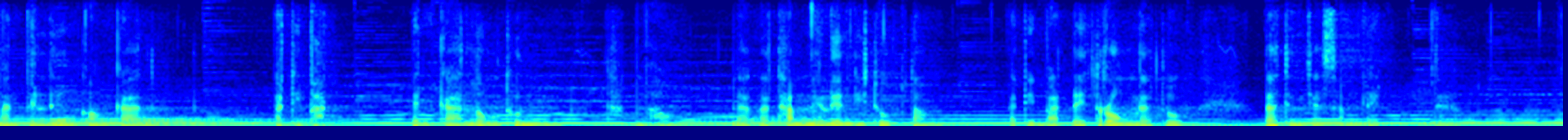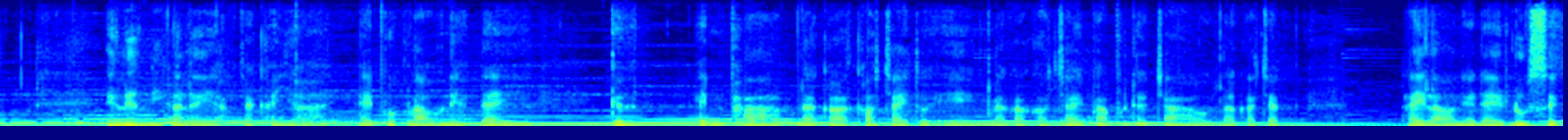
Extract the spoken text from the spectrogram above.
มันเป็นเรื่องของการปฏิบัติ เป็นการลงทุนทำเอา แล้วก็ทำในเรื่องที่ถูกต้องปฏิบัติได้ตรงและถูกแล้วถึงจะสำเร็จนะในเรื่องนี้ก็เลยอยากจะขยาย พวกเราเนี่ยได้เกิดเห็นภาพแล้วก็เข้าใจตัวเอง แล้วก็เข้าใจพระพุทธเจ้า แล้วก็จะให้เราเนี่ยได้รู้สึก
